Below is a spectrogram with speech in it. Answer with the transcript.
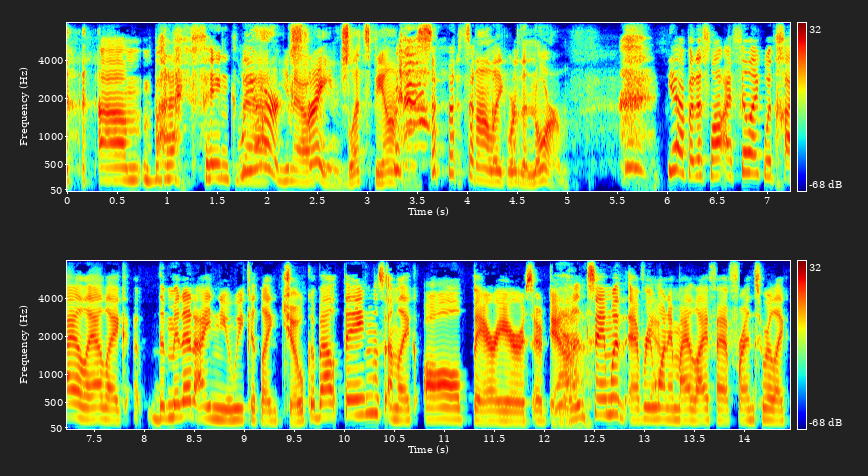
um, but I think that we are you know, strange. Let's be honest. it's not like we're the norm. Yeah, but it's not. I feel like with ChayaLeah, like the minute I knew we could like joke about things, I'm like all barriers are down. Yeah. And same with everyone in my life. I have friends who are like,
